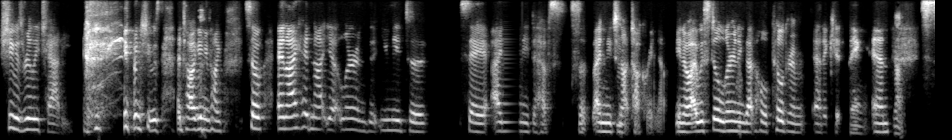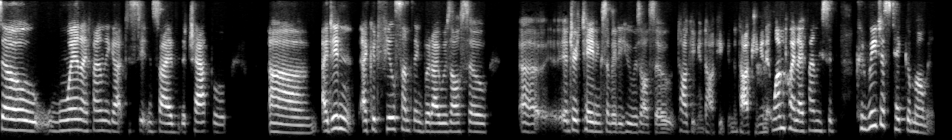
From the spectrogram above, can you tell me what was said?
she was really chatty. and she was and talking and talking. So, and I had not yet learned that you need to say i need to have i need to not talk right now you know i was still learning that whole pilgrim etiquette thing and yeah. so when i finally got to sit inside the chapel um, i didn't i could feel something but i was also uh, entertaining somebody who was also talking and talking and talking and at one point i finally said could we just take a moment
